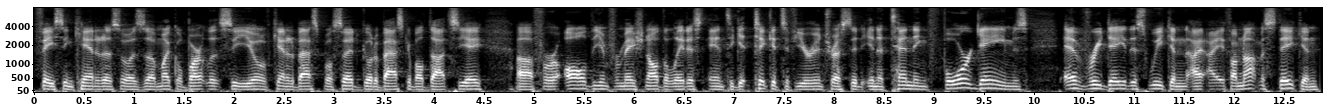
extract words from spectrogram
facing Canada. So, as uh, Michael Bartlett, CEO of Canada Basketball, said, go to basketball.ca uh, for all the information, all the latest, and to get tickets if you're interested in attending four games every day this week. And I, I, if I'm not mistaken,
